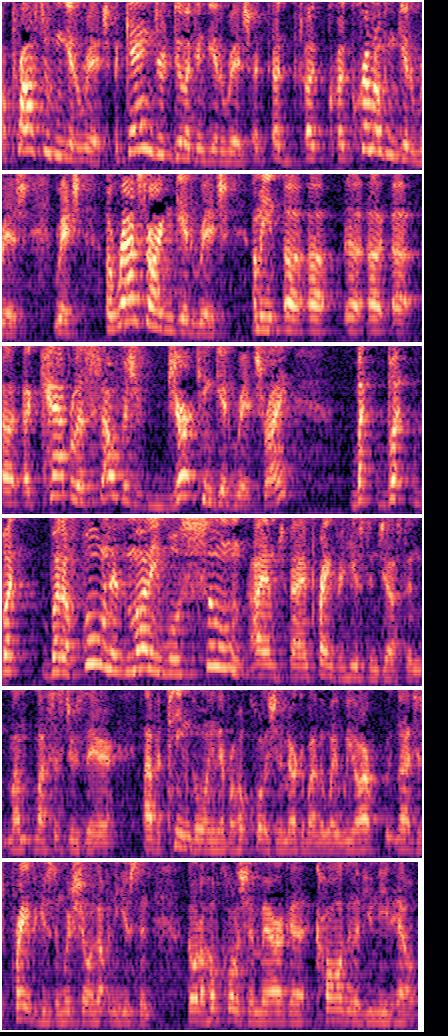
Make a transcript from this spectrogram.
A prostitute can get rich. A gang dealer can get rich. A, a, a, a criminal can get rich. Rich. A rap star can get rich. I mean, a, a, capitalist, selfish jerk can get rich, right? But but but but a fool and his money will soon. I am I am praying for Houston, Justin. My my sister's there. I have a team going there for Hope Coalition America. By the way, we are not just praying for Houston. We're showing up in Houston. Go to Hope Coalition America. Call them if you need help.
